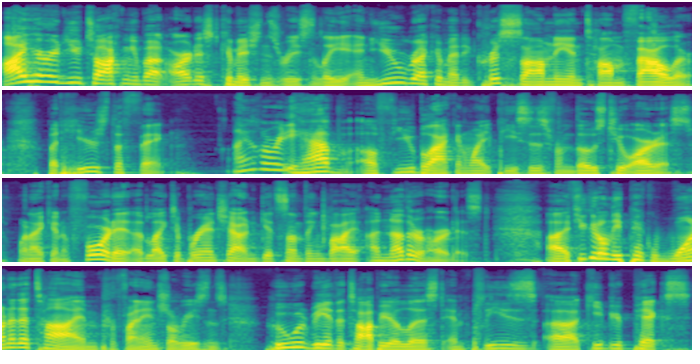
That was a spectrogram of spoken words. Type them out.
I heard you talking about artist commissions recently, and you recommended Chris Samnee and Tom Fowler. But here's the thing I already have a few black and white pieces from those two artists. When I can afford it, I'd like to branch out and get something by another artist. Uh, if you could only pick one at a time for financial reasons, who would be at the top of your list? And please uh, keep your picks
